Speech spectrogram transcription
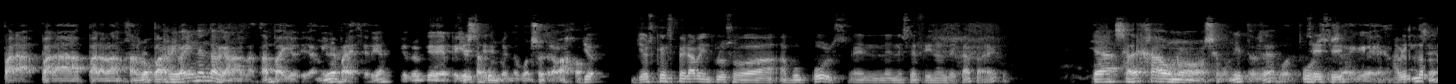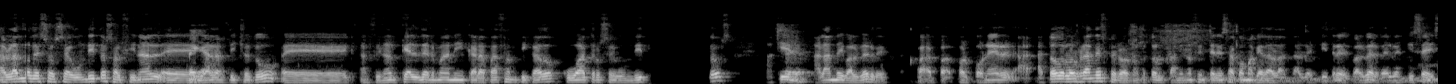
para, para, para lanzarlo para arriba e intentar ganar la etapa. Yo, a mí me parece bien. Yo creo que Pello está cumpliendo con su trabajo. Yo, yo es que esperaba incluso a, a Book Pulse en, en, ese final de etapa, ¿eh? Ya se ha dejado unos segunditos, ¿eh? Pulse, sí, sí. hablando, hablando de esos segunditos, al final, eh, ya lo has dicho tú, eh, al final Kelderman y Carapaz han picado cuatro segunditos. Aquí, sí. Alanda y Valverde por poner a, todos los grandes, pero a nosotros también nos interesa cómo ha quedado Landa, el 23, Valverde, el 26.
